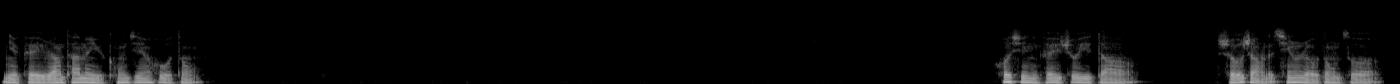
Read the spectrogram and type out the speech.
你也可以让它们与空间互动。或许你可以注意到，手掌的轻柔动作，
